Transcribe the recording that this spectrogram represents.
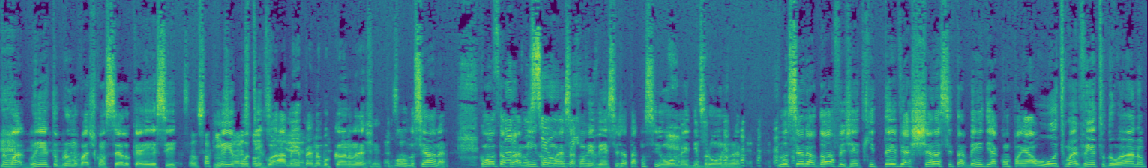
Não aguento o Bruno Vasconcelos, que é esse meio potiguar, meio pernambucano, né, gente? Ô, Luciana, conta para mim como é essa convivência. Você já tá com ciúme aí de Bruno, né? Luciana Eldorf, gente, que teve a chance também de acompanhar o último evento do ano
